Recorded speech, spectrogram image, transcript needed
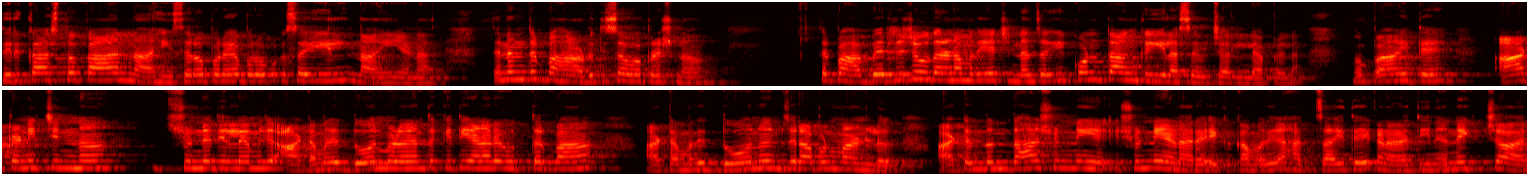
तिरका असतो का? नाही. सर्व पर्याय बरोबर कसं येईल? नाही येणार. त्यानंतर पहा अडतीसावा प्रश्न. तर पहा बेरजेच्या उदाहरणामध्ये या चिन्हाचा कोणता अंक येईल असं विचारलेलं आहे आपल्याला. मग पहा इथे आठ आणि चिन्ह शून्य दिलेलं आहे. म्हणजे आठामध्ये दोन मिळवल्यानंतर किती येणार आहे? उत्तर पहा. आठामध्ये दोन जर आपण मांडलं आठ आणि दोन दहा शून्य शून्य येणार आहे एककामध्ये हातचा इथे एक येणार आहे तीन आणि एक चार.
